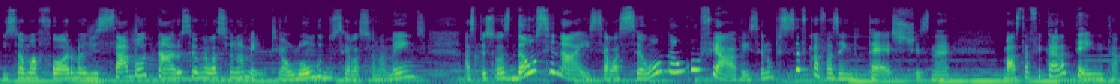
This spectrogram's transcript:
Isso é uma forma de sabotar o seu relacionamento. E ao longo dos relacionamentos, as pessoas dão sinais se elas são ou não confiáveis. Você não precisa ficar fazendo testes, né? Basta ficar atenta.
